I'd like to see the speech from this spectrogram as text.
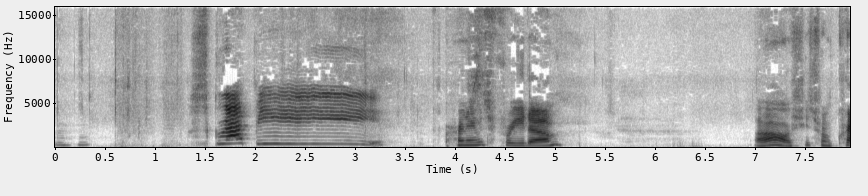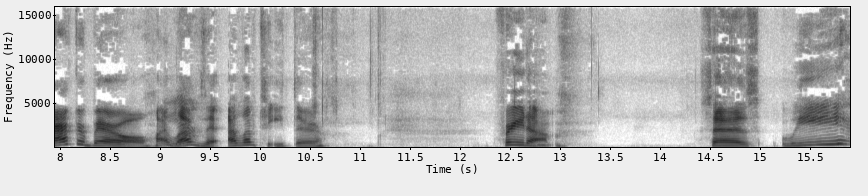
Mhm. Scrappy. Her name's Freedom. Oh, she's from Cracker Barrel. I love that. I love to eat there. Freedom says, We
